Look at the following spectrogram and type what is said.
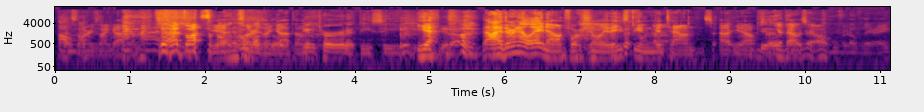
But that's the only reason I got them. That's awesome. yeah, that's I'm the only reason I got them. intern at DC. Yeah, You know? Ah, they're in LA now. Unfortunately, they used to be in Midtown. So, uh, you know, so Yeah. Yeah, that that, was. they're all moving over there, right?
